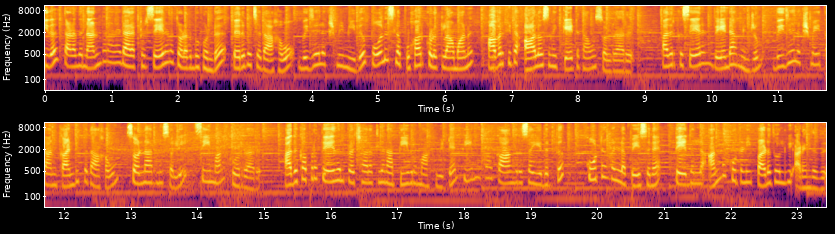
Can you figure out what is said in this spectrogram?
இதை தனது நண்பரான டைரக்டர் சேரனை தொடர்பு கொண்டு தெரிவிச்சதாகவும் விஜயலட்சுமி மீது போலீஸ்ல புகார் கொடுக்கலாமான்னு அவர்கிட்ட ஆலோசனை கேட்டதாகவும் சொல்றாரு. அதற்கு சேரன் வேண்டாம் என்றும் விஜயலட்சுமியை தான் கண்டிப்பதாகவும் சொன்னார்னு சொல்லி சீமான் கூறுறாரு. அதுக்கப்புறம் தேர்தல் பிரச்சாரத்துல நான் தீவிரமாகிவிட்டேன். திமுக காங்கிரஸை எதிர்த்து கூட்டங்கள்ல பேசினேன் தேர்தல்ல அந்த கூட்டணி படுதோல்வி அடைந்தது.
